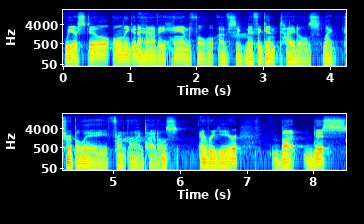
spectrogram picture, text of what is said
We are still only going to have a handful of significant titles like AAA frontline titles every year, but this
